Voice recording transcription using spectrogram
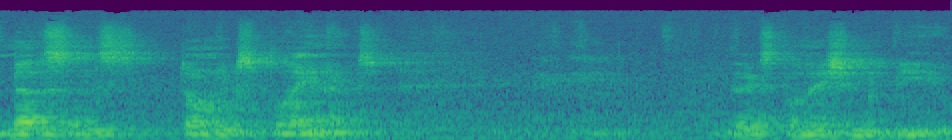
medicines don't explain it, the explanation would be you.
